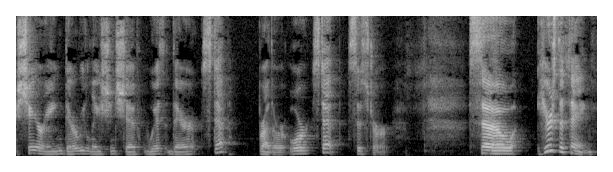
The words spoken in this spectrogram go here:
sharing their relationship with their step brother or step sister so here's the thing.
